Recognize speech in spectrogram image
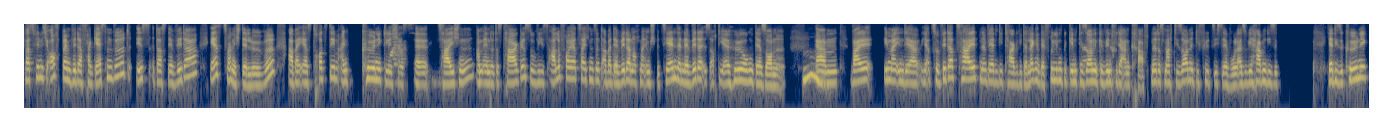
was finde ich oft beim Widder vergessen wird, ist, dass der Widder, er ist zwar nicht der Löwe, aber er ist trotzdem ein königliches äh, Zeichen am Ende des Tages, so wie es alle Feuerzeichen sind, aber der Widder nochmal im Speziellen, denn der Widder ist auch die Erhöhung der Sonne. Hm. Ähm, weil immer in der, ja, zur Widderzeit ne, werden die Tage wieder länger, der Frühling beginnt, die Sonne gewinnt wieder an Kraft. Ne? Das macht die Sonne, die fühlt sich sehr wohl. Also wir haben diese, ja, diese König,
